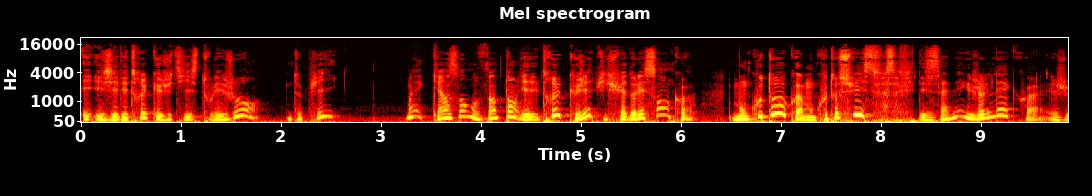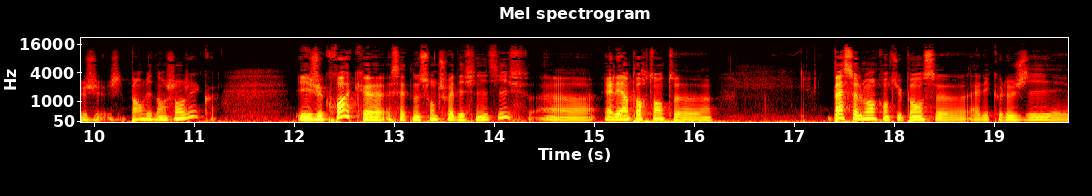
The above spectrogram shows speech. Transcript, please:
et, et j'ai des trucs que j'utilise tous les jours depuis ouais, 15 ans, 20 ans. Il y a des trucs que j'ai depuis que je suis adolescent, quoi. Mon couteau, quoi, mon couteau suisse, ça fait des années que je l'ai, quoi. Je j'ai pas envie d'en changer, quoi. Et je crois que cette notion de choix définitif, euh, elle est importante, euh, pas seulement quand tu penses euh, à l'écologie et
